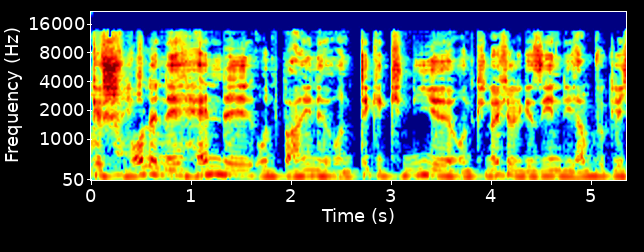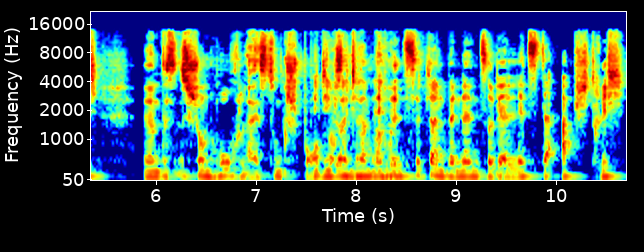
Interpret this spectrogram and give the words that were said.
geschwollene ja echt Hände und Beine und dicke Knie und Knöchel gesehen, die haben wirklich, ähm, das ist schon Hochleistungssport. Wie die Leute da am machen. Ende zittern, wenn dann so der letzte Abstrich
